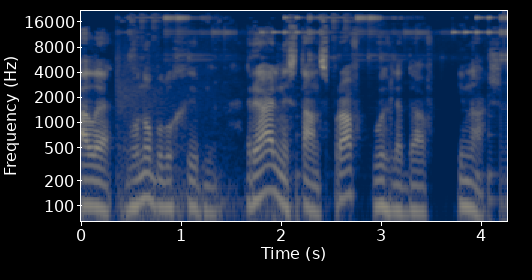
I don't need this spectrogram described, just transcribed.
Але воно було хибним. Реальний стан справ виглядав інакше.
